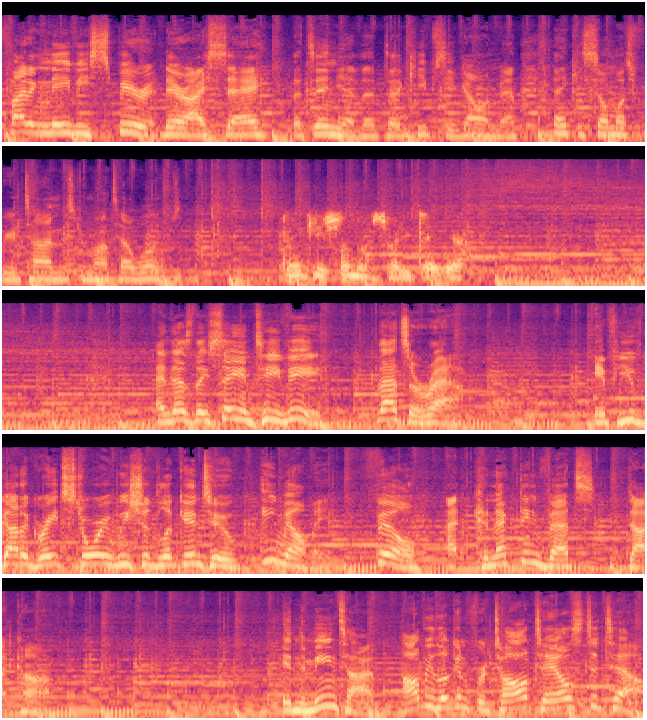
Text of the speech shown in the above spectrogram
fighting Navy spirit, dare I say, that's in you that uh, keeps you going, man. Thank you so much for your time, Mr. Montel Williams. Thank you so much. You take care. And as they say in TV, that's a wrap. If you've got a great story we should look into, email me, phil at connectingvets.com. In the meantime, I'll be looking for tall tales to tell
